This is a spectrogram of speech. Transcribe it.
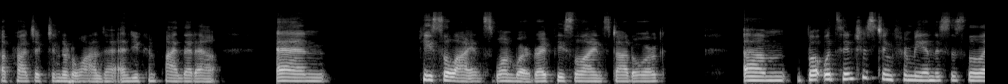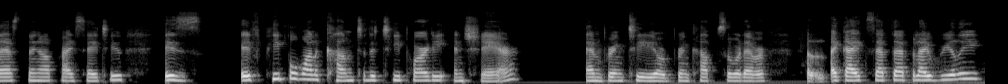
a project in Rwanda, and you can find that out and Peace Alliance, one word, right? Peacealliance.org. Um, but what's interesting for me, and this is the last thing I'll probably say to you, is if people want to come to the tea party and share and bring tea or bring cups or whatever, like I accept that. But I really,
